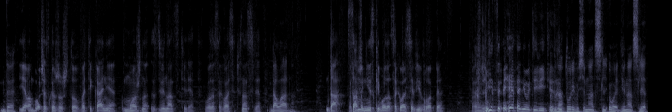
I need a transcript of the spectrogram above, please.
Да. Я вам больше скажу, что в Ватикане можно с 12 лет. Возраст согласия 12 лет. Да ладно. Да, самый низкий возраст согласия в Европе. В принципе, это не В удивительно. натуре 18 лет, ой, 12 лет.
